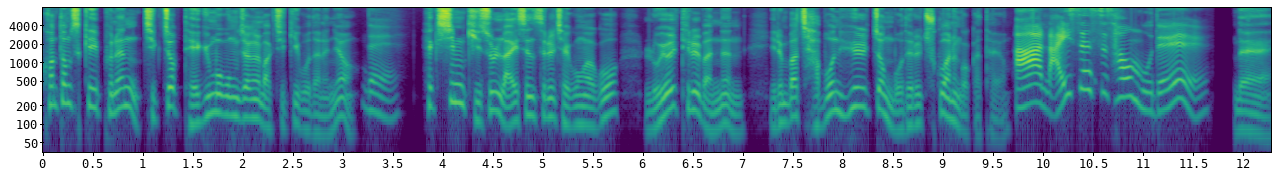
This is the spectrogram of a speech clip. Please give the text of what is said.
퀀텀스케이프는 직접 대규모 공장을 막 짓기보다는요. 네. 핵심 기술 라이센스를 제공하고 로열티를 받는 이른바 자본 효율적 모델을 추구하는 것 같아요. 아, 라이센스 사업 모델. 네.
